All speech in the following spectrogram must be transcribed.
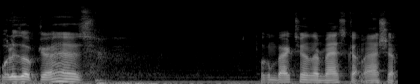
What is up, guys? Welcome back to another mascot mashup.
